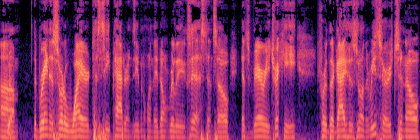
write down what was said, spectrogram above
Um, Yeah. The brain is sort of wired to see patterns even when they don't really exist, and so it's very tricky for the guy who's doing the research to know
